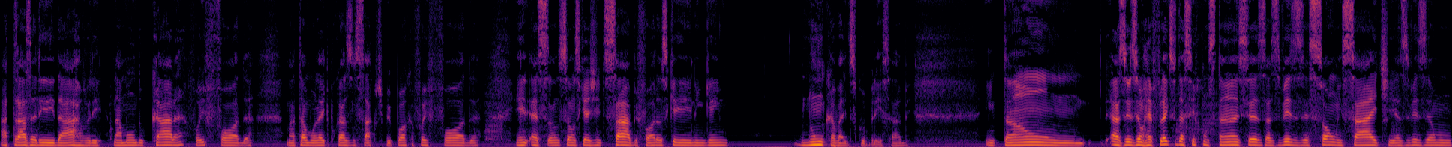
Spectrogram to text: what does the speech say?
atrás ali da árvore na mão do cara foi foda. Matar o moleque por causa de um saco de pipoca foi foda. E, é, são, são os que a gente sabe, fora os que ninguém nunca vai descobrir, sabe? Então, às vezes é um reflexo das circunstâncias, às vezes é só um insight, às vezes é, um,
